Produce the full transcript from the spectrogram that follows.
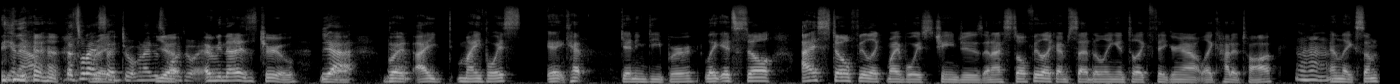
You know, Yeah. that's what I Right. said to him, and I just yeah. walked away. I mean that is true. Yeah. But I my voice it kept getting deeper. Like it's still I still feel like my voice changes and I still feel like I'm settling into like figuring out like how to talk. Mhm. And like some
